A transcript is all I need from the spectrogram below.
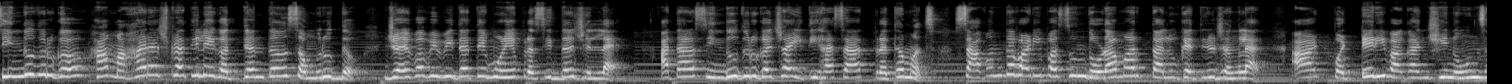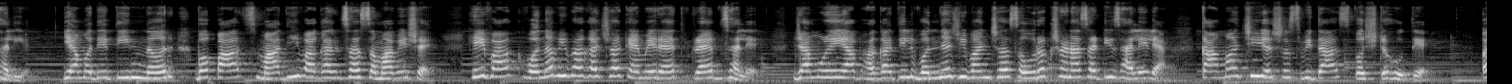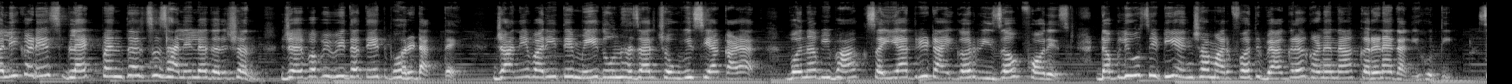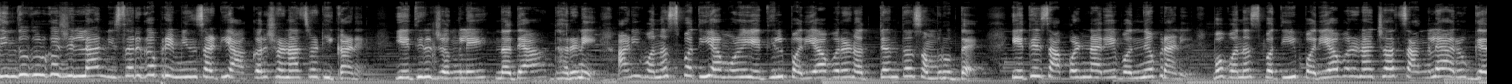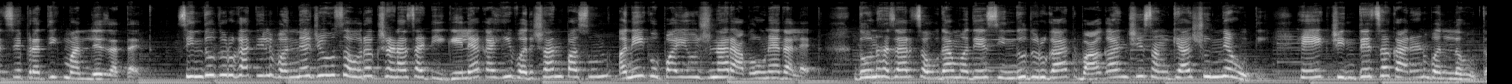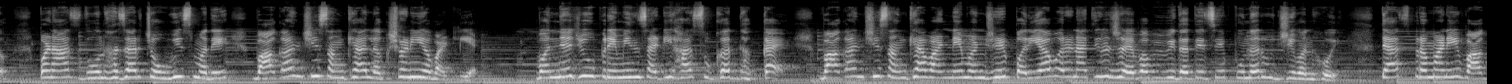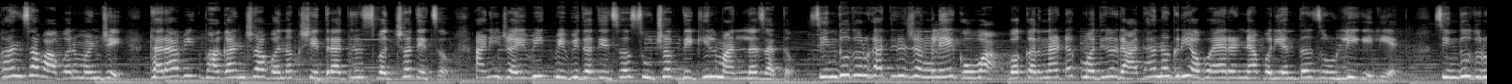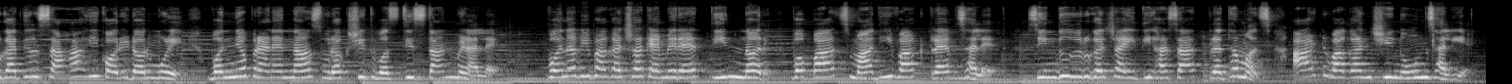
सिंधुदुर्ग हा महाराष्ट्रातील एक अत्यंत समृद्ध जैवविविधतेमुळे प्रसिद्ध जिल्हा आहे. आता सिंधुदुर्गच्या इतिहासात प्रथमच सावंतवाडीपासून दोडामार्ग तालुक्यातील जंगलात आठ पट्टेरी वाघांची नोंद झाली आहे. यामध्ये तीन नर व पाच मादी वाघांचा समावेश आहे. हे वाघ वन विभागाच्या कॅमेऱ्यात ट्रॅप झाले ज्यामुळे या भागातील वन्यजीवांच्या संरक्षणासाठी झालेल्या कामाची यशस्वीता स्पष्ट होते अलीकडेच ब्लॅक पॅन्थरचं झालेलं दर्शन जैवविविधतेत भर टाकतंय. जानेवारी ते मे दोन हजार चोवीस या काळात वन विभाग Sahyadri tiger reserve forest W C T यांच्या मार्फत व्याघ्र गणना करण्यात आली होती. सिंधुदुर्ग जिल्हा निसर्गप्रेमींसाठी आकर्षणाचं ठिकाण आहे. येथील जंगले नद्या धरणे आणि वनस्पती यामुळे येथील पर्यावरण अत्यंत समृद्ध आहे. येथे सापडणारे वन्य प्राणी व वनस्पती पर्यावरणाच्या चांगल्या आरोग्याचे प्रतीक मानले जात आहेत. सिंधुदुर्गातील वन्यजीव संरक्षणासाठी गेल्या काही वर्षांपासून अनेक उपाययोजना राबवण्यात आल्या आहेत. दोन हजार चौदा मध्ये सिंधुदुर्गात वाघांची संख्या शून्य होती. हे एक चिंतेचं कारण बनलं होतं. पण आज दोन हजार चोवीसमध्ये वाघांची संख्या लक्षणीय वाढली आहे. वन्यजीव प्रेमींसाठी हा सुखद धक्का आहे. वाघांची संख्या वाढणे म्हणजे पर्यावरणातील जैवविविधतेचे पुनरुज्जीवन होय. त्याचप्रमाणे वाघांचा वावर म्हणजे ठराविक भागांच्या वनक्षेत्रातील स्वच्छतेचं आणि जैविक विविधतेचं सूचक देखील मानलं जातं. सिंधुदुर्गातील जंगले गोवा व कर्नाटक मधील राधानगरी अभयारण्यापर्यंत जोडली गेली आहेत. सिंधुदुर्गातील सहाही कॉरिडॉरमुळे वन्य प्राण्यांना सुरक्षित वसतिस्थान मिळालंय. वन विभागाच्या कॅमेऱ्यात तीन नर व पाच मादी वाघ ट्रॅप झालेत. सिंधुदुर्गच्या इतिहासात प्रथमच आठ वाघांची नोंद झाली आहे.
